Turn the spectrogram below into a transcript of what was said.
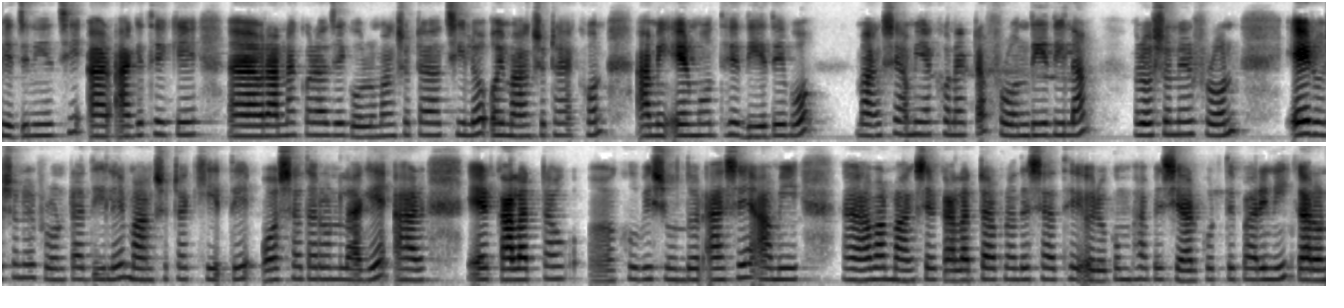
ভেজে নিয়েছি। আর আগে থেকে রান্না করা যে গরুর মাংসটা ছিল, ওই মাংসটা এখন আমি এর মধ্যে দিয়ে দেব। মাংসে আমি এখন একটা ফ্রন দিয়ে দিলাম। রসুনের ফ্রন এই রসুনের ফ্রনটা দিলে মাংসটা খেতে অসাধারণ লাগে আর এর কালারটাও খুবই সুন্দর আসে। আমি আমার মাংসের কালারটা আপনাদের সাথে ওইরকমভাবে শেয়ার করতে পারিনি কারণ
